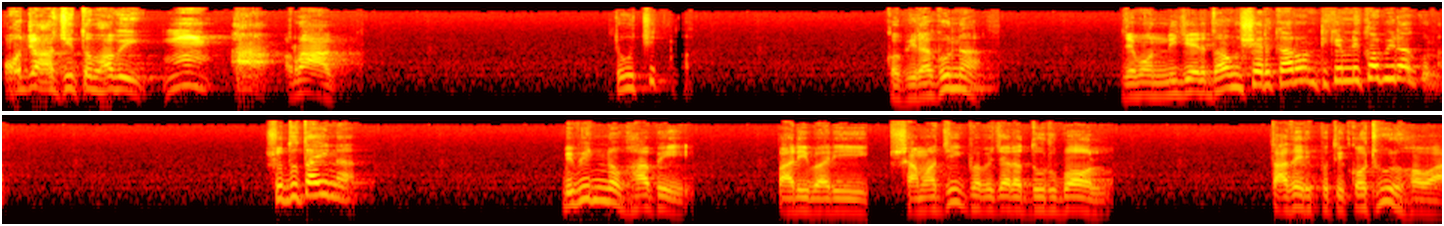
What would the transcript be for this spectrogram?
অযাচিত ভাবেই রাগ। এটা উচিত না কবিরা গুণা। যেমন নিজের ধ্বংসের কারণ, ঠিক এমনি কবিরা গুণা। শুধু তাই না, বিভিন্নভাবে পারিবারিক, সামাজিকভাবে যারা দুর্বল তাদের প্রতি কঠোর হওয়া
